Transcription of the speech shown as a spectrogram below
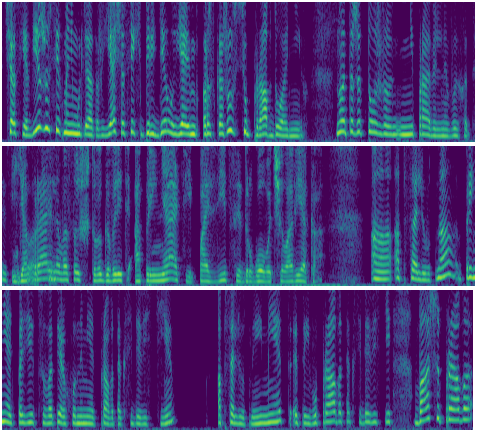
Сейчас я вижу всех манипуляторов, я сейчас их переделаю, я им расскажу всю правду о них. Но это же тоже неправильный выход из ситуации. Я правильно вас слышу, что вы говорите о принятии позиции другого человека. А, абсолютно. Принять позицию, во-первых, он имеет право так себя вести, абсолютно имеет, это его право так себя вести. Ваше право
